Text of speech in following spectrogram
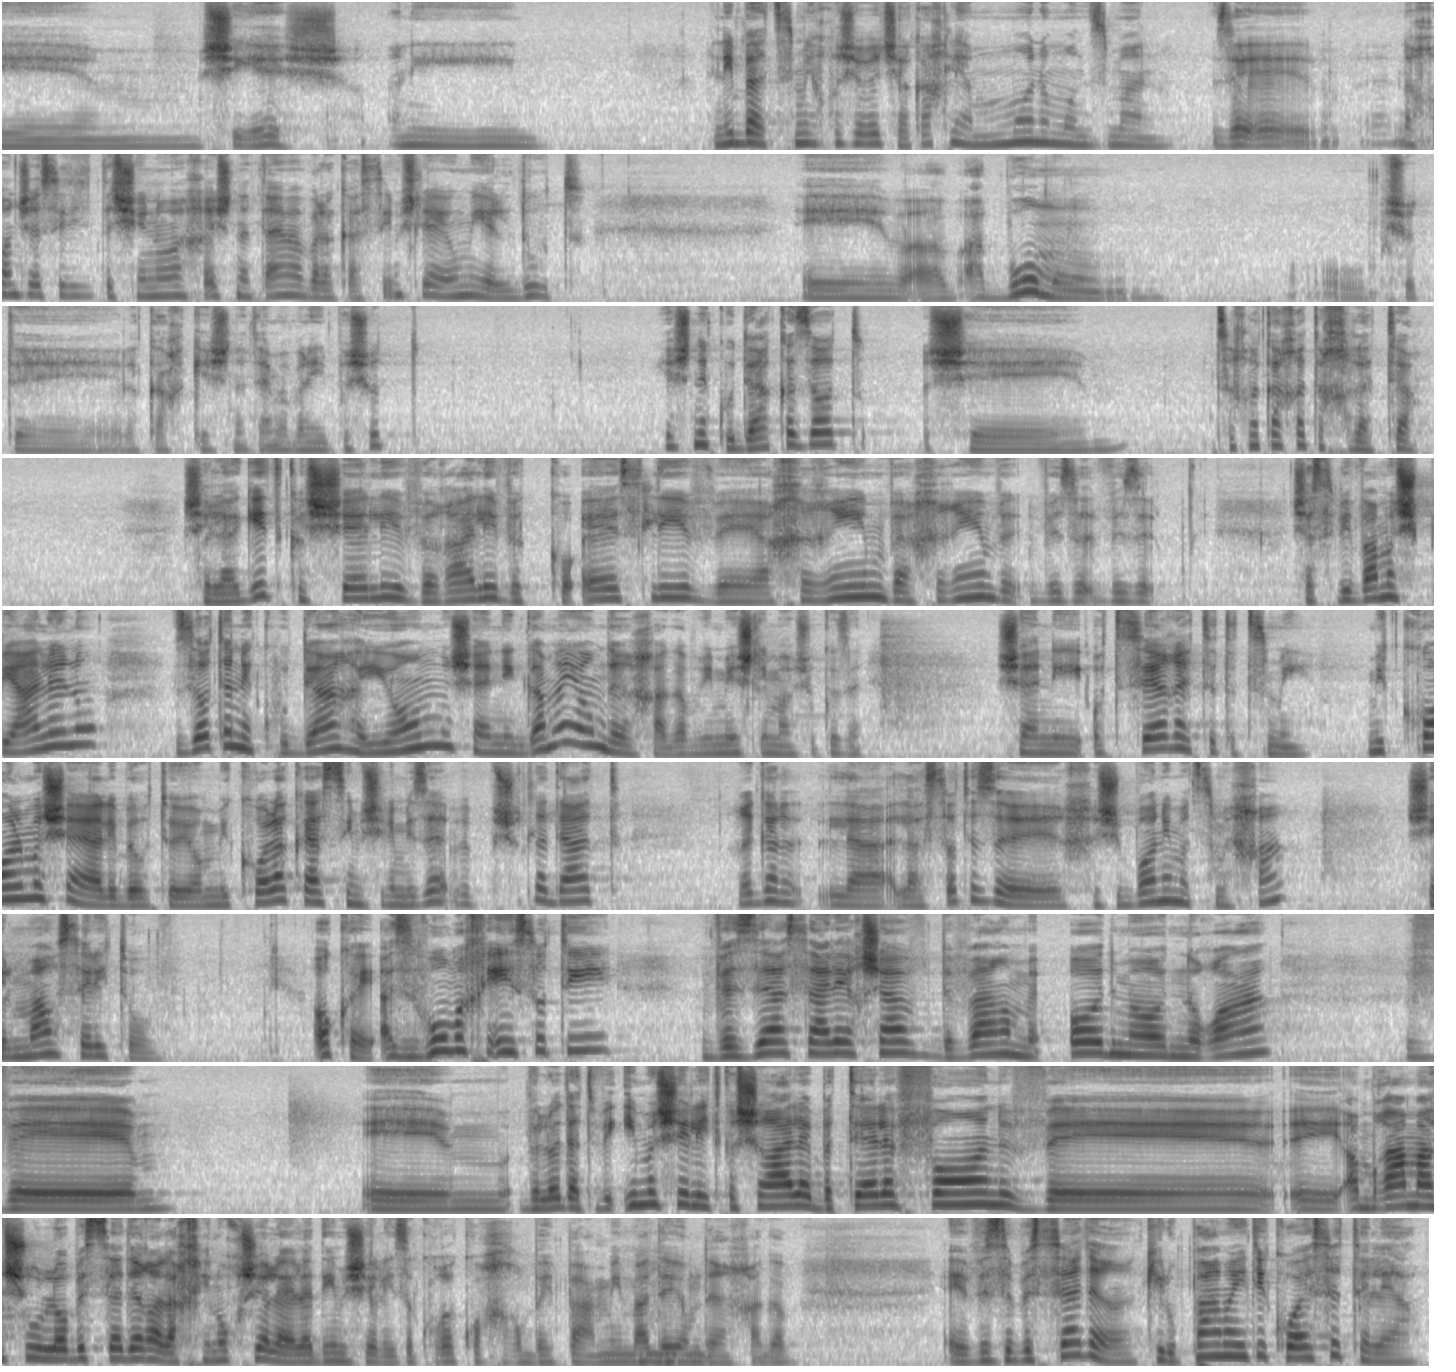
שיש. אני... אני בעצמי חושבת שלקח לי המון המון זמן. זה נכון שעשיתי את השינוי אחרי שנתיים, אבל הכעסים שלי היו מילדות. אה, הבום הוא, הוא פשוט אה, לקח כשנתיים, אבל אני פשוט... יש נקודה כזאת שצריך לקחת החלטה. של להגיד קשה לי ורע לי וכועס לי ואחרים ואחרים וזה, וזה, שהסביבה משפיעה עלינו, זאת הנקודה היום שאני, גם היום דרך אגב, אם יש לי משהו כזה, שאני עוצרת את עצמי מכל מה שהיה לי באותו יום, מכל הכעסים שלי, מזה, ופשוט לדעת רגע לעשות איזה חשבון עם עצמך של מה עושה לי טוב. אוקיי, אז הוא מכעיס אותי, וזה עשה לי עכשיו דבר מאוד מאוד נורא, ו... אמ, ולא יודעת, ואימא שלי התקשרה אליי בטלפון ואמרה משהו לא בסדר על החינוך של הילדים שלי, זה קורה כל כך הרבה פעמים, עד mm. היום דרך אגב. אה, וזה בסדר, כאילו פעם הייתי כועסת אליה,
